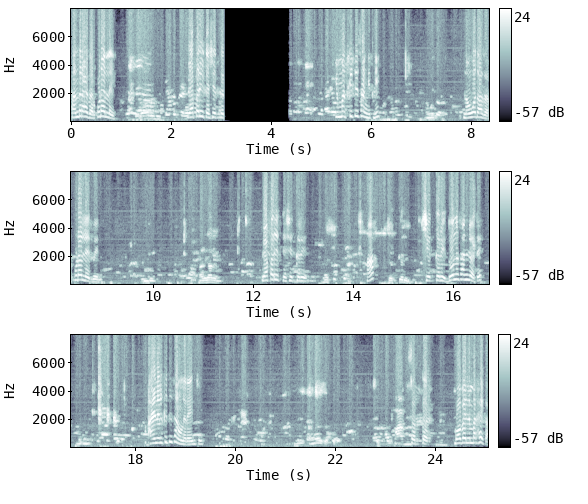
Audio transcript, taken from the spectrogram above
पंधरा हजार. कुणाला? व्यापारी का शेतकरी? किंमत किती सांगितली? नव्वद हजार. कुणाला आहेत बैल? व्यापारी आहेत का शेतकरी आहेत? हा? शेतकरी. शेतकरी दोनच आणले होते. फायनल किती सांगणार आहे यांचे? सत्तर. मोबाईल नंबर आहे का?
